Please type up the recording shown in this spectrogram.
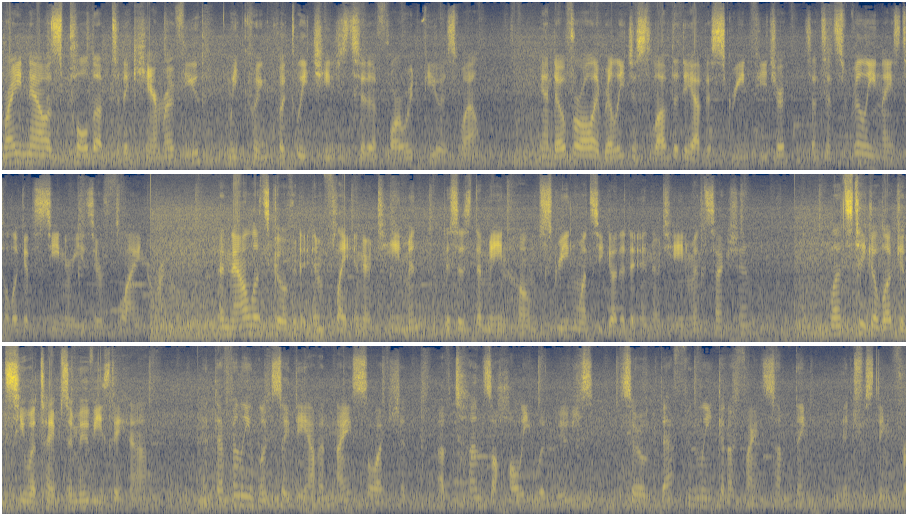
Right now it's pulled up to the camera view, and we can quickly change it to the forward view as well. And overall, I really just love that they have this screen feature, since it's really nice to look at the scenery as you're flying around. And now let's go over to in-flight entertainment. This is the main home screen once you go to the entertainment section. Let's take a look and see what types of movies they have. It definitely looks like they have a nice selection of tons of Hollywood movies, so definitely gonna find something interesting for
